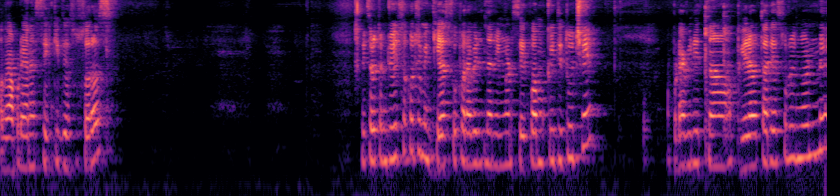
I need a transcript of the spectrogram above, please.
હવે આપણે આને શેકી દઈશું સરસ. મિત્રો, તમે જોઈ શકો છો, મેં ગેસ ઉપર આવી રીતના રીંગણ શેકવા મૂકી દીધું છે. આપણે આવી રીતના ફેરવતા રહેશું રીંગણને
